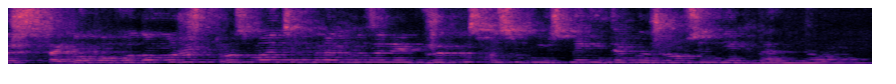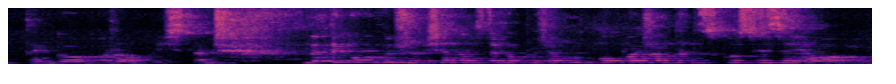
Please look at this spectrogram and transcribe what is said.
też z tego powodu możesz porozmawiać o wynagrodzeniach w żaden sposób nie zmieni tego, że ludzie nie będą tego robić. Znaczy, dlatego mówię, że wysiadam z tego poziomu, bo uważam tę dyskusję za jałową.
